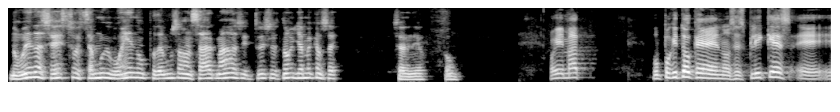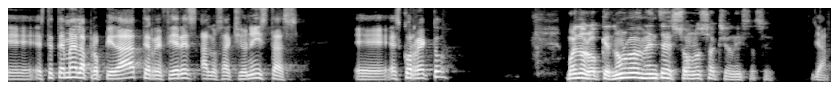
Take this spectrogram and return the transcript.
no vendas esto, está muy bueno, podemos avanzar más. Y tú dices, no, ya me cansé. Se vendió. Oye, Matt, un poquito que nos expliques, eh, eh, este tema de la propiedad, te refieres a los accionistas. ¿Es correcto? Bueno, lo que normalmente son los accionistas, sí. Ya.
